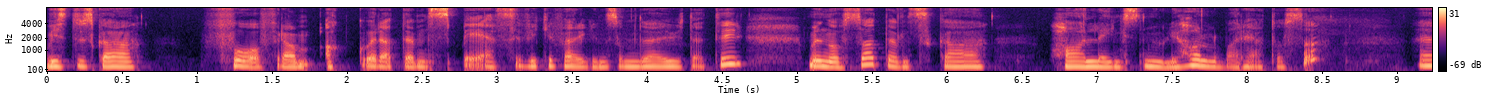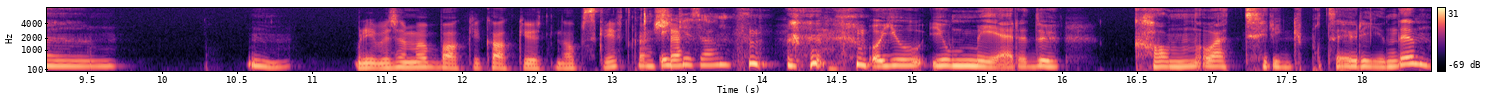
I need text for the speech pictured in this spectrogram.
hvis du skal få fram akkurat den spesifikke fargen som du er ute etter, men også at den skal ha lengst mulig holdbarhet også. Um, mm. Blir vel som å bake kake uten oppskrift, kanskje? Ikke sant? og jo, jo mer du kan og er trygg på teorien din,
